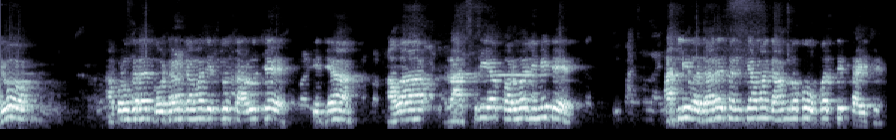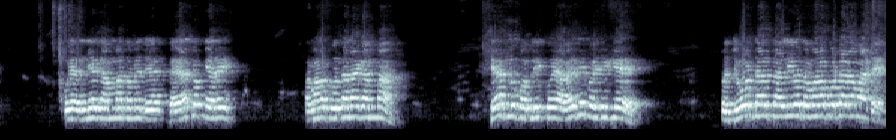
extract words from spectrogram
જો, આપણું ઘર જ ગોઠાણ ગામ જ એટલું સારું છે કે જ્યાં આવા રાષ્ટ્રીય પર્વ નિમિત્તે આટલી વધારે સંખ્યામાં ગામ લોકો ઉપસ્થિત થાય છે. કોઈ અન્ય ગામમાં તમે ગયા છો ક્યારેય? તમારા પોતાના ગામમાં? છે આટલું પબ્લિક કોઈ આવે છે કોઈ જગ્યાએ? તો જોરદાર તાલીઓ તમારા પોતાના માટે.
